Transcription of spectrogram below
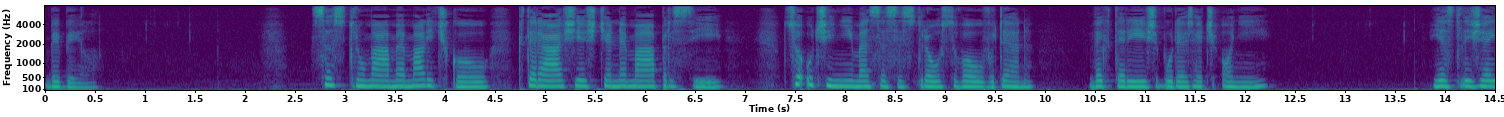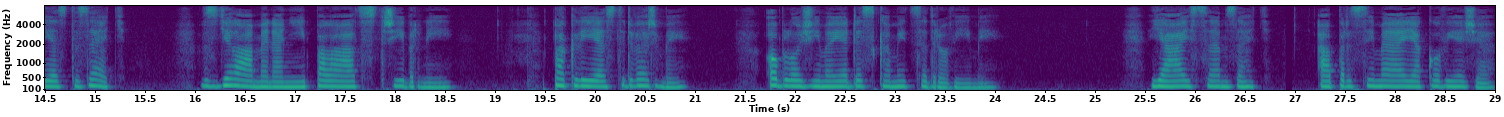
by byl. Sestru máme maličkou, kteráž ještě nemá prsí. Co učiníme se sestrou svou v den, ve kterýž bude řeč o ní? Jestliže jest zeď, vzděláme na ní palác stříbrný. Pakli jest dveřmi, obložíme je deskami cedrovými. Já jsem zeď a prsy mé jako věže,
